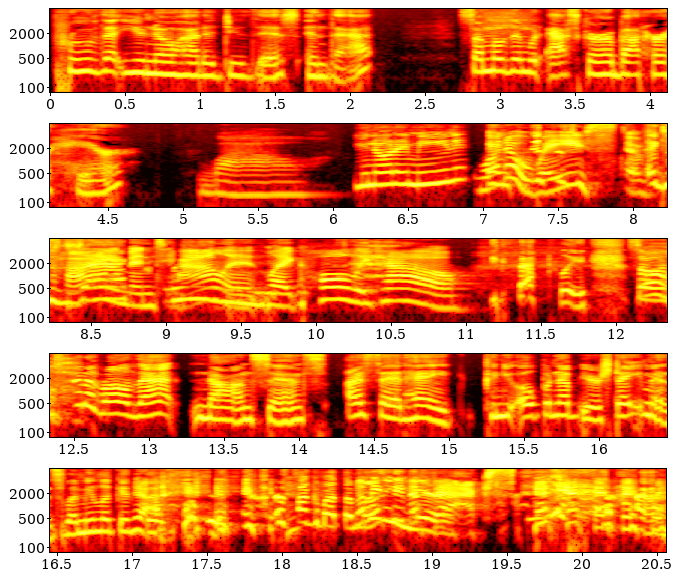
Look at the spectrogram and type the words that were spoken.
prove that you know how to do this and that. Some of them would ask her about her hair. Wow. You know what I mean? What and a waste of exactly. time and talent. Like, holy cow. Exactly. So oh. instead of all that nonsense, I said, hey, can you open up your statements? Let me look at yeah. the, let's talk about the Let money me see here. the facts. yeah.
